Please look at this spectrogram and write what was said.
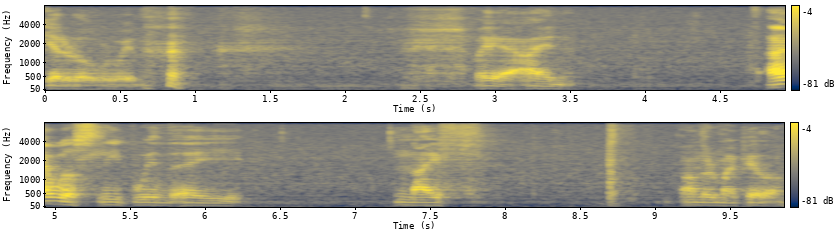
get it over with. but yeah, I I will sleep with a knife under my pillow.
